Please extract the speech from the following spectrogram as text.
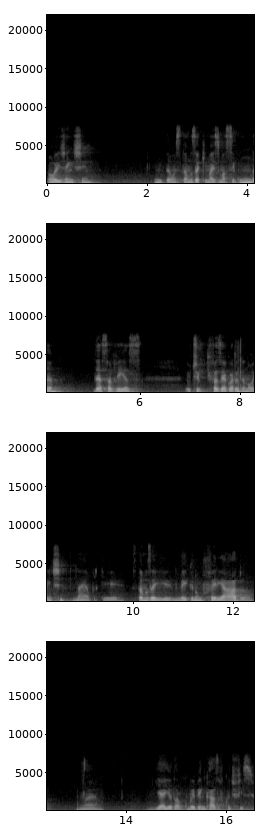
Oi, gente. Então, estamos aqui mais uma segunda. Dessa vez, eu tive que fazer agora de noite, né? Porque estamos aí meio que num feriado, né? E aí eu tava com o bebê em casa, ficou difícil.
